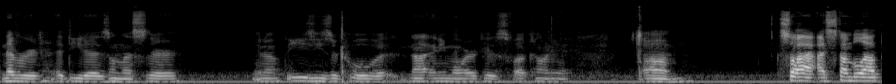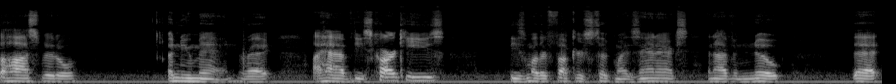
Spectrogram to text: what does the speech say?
never Adidas unless they're, you know, the Yeezys are cool, but not anymore because fuck Kanye. Um, so I, I stumble out the hospital, a new man, right? I have these car keys. These motherfuckers took my Xanax, and I have a note that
